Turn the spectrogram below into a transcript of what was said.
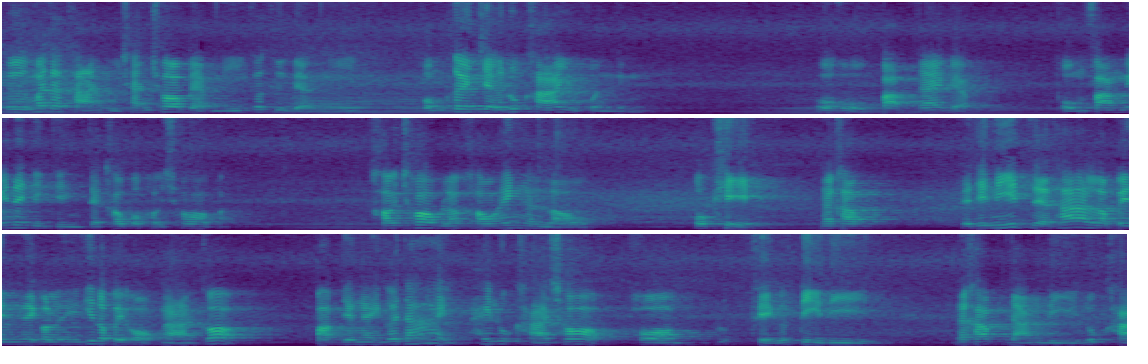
เออมาตรฐานอยู่ชั้นชอบแบบนี้ก็คือแบบนี้ ผมเคยเจอลูกค้าอยู่คนหนึ่งโอ้โห ปรับได้แบบ ผมฟังไม่ได้จริง ๆ แต่เขาบอกเขาชอบอะเขาชอบแล้วเขาให้เงินเรา โอเคนะครับ แต่ทีนี้แต่ถ้าเราเป็นในกรณีที่เราไปออกงานก็ ปรับยังไงก็ได้ให้ลูกค้าชอบ พอเสียงดนตรีดีนะครับ ดังดีลูกค้า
